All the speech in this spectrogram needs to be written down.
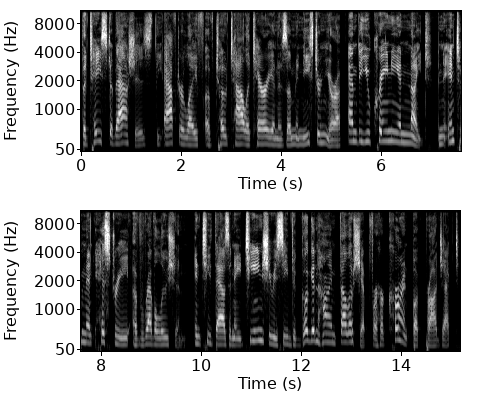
The Taste of Ashes, The Afterlife of Totalitarianism in Eastern Europe, and The Ukrainian Night, An Intimate History of Revolution. In 2018, she received a Guggenheim Fellowship for her current book project,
